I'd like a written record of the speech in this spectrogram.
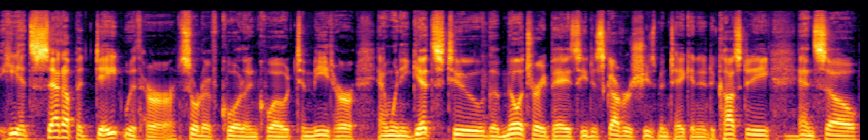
he had set up a date with her sort of quote unquote to meet her. And when he gets to the military base he discovers she's been taken into custody. And so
